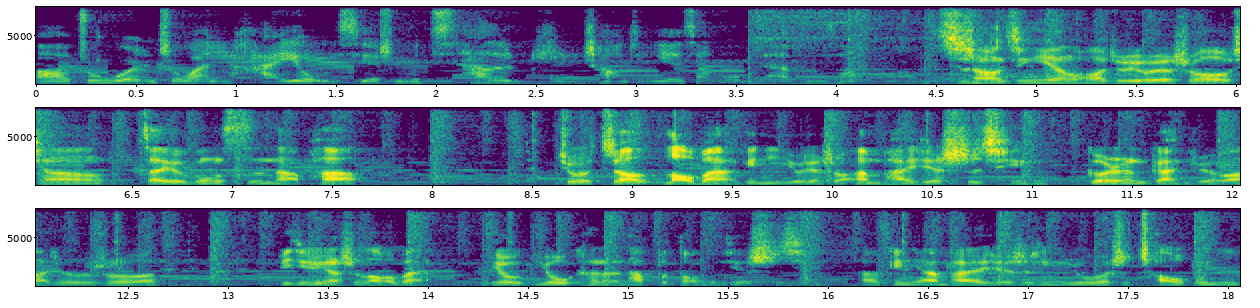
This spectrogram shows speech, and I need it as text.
啊中国人之外，你还有一些什么其他的职场经验想跟我们大家分享的吗？职场经验的话，就有些时候像在一个公司，哪怕就只要老板给你有些时候安排一些事情，个人感觉吧，就是说，毕竟人家是老板，有有可能他不懂一些事情，他给你安排一些事情，如果是超乎你、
